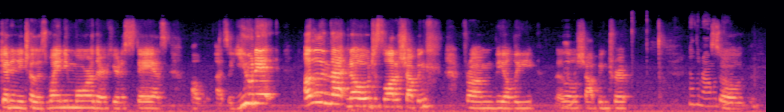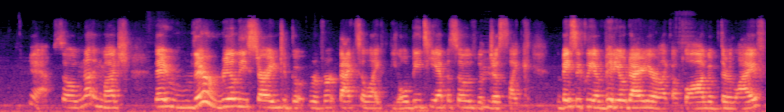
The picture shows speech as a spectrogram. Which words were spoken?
get in each other's way anymore. They're here to stay as a, as a unit. Other than that, no, just a lot of shopping from the elite, a little shopping trip. Nothing wrong with So yeah, so nothing much. They they're really starting to go revert back to like the old BT episodes with Mhm. just like basically a video diary or like a vlog of their life,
